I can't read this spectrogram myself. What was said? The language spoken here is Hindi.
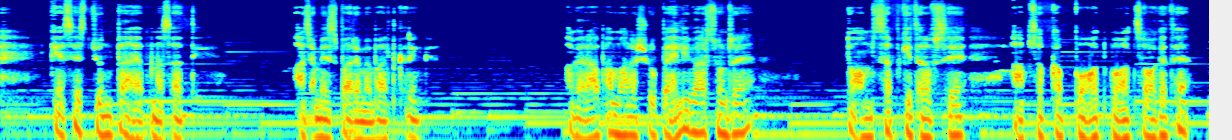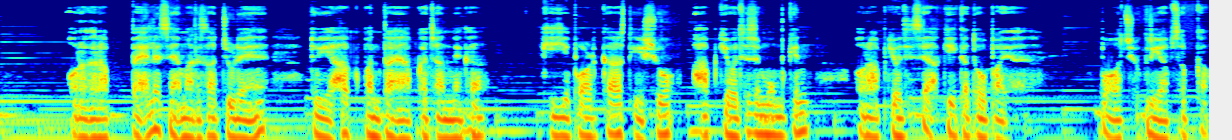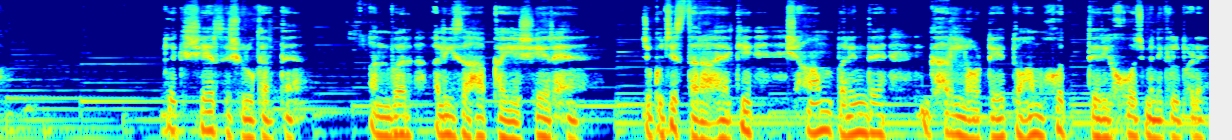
कैसे चुनता है अपना साथी? आज हम इस बारे में बात करेंगे। अगर आप हमारा शो पहली बार सुन रहे हैं तो हम सब की तरफ़ से आप सबका बहुत बहुत स्वागत है। और अगर आप पहले से हमारे साथ जुड़े हैं तो ये हक बनता है आपका जानने का कि ये पॉडकास्ट ये शो आपकी वजह से मुमकिन और आपकी वजह से हकीकत हो पाया है। बहुत शुक्रिया आप सबका। तो एक शेर से शुरू करते हैं। अनवर अली साहब का ये शेर है, जो कुछ इस तरह है कि शाम परिंदे घर लौटे तो हम खुद तेरी खोज में निकल पड़े।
